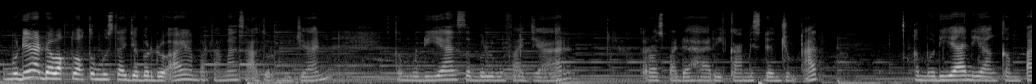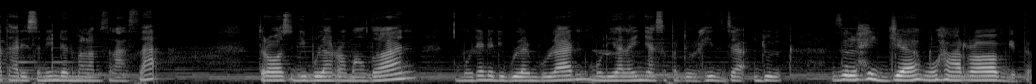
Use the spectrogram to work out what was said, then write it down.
Kemudian ada waktu-waktu mustajab berdoa yang pertama saat turun hujan. Kemudian sebelum fajar, terus pada hari Kamis dan Jumat, kemudian yang keempat hari Senin dan malam Selasa, terus di bulan Ramadan, kemudian ada di bulan-bulan mulia lainnya seperti Zulhijjah, Zulhijjah, Muharram gitu.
